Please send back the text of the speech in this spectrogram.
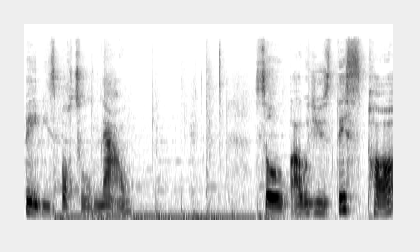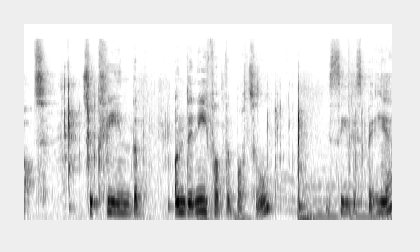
baby's bottle now. So I would use this part to clean the underneath of the bottle. You see this bit here?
